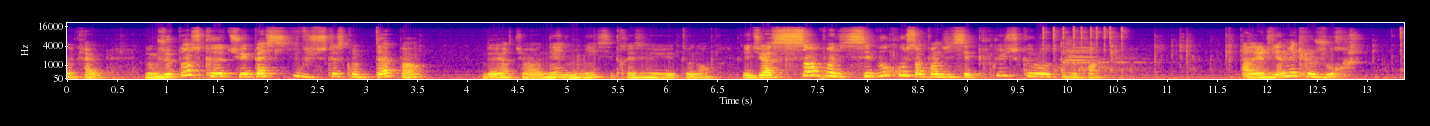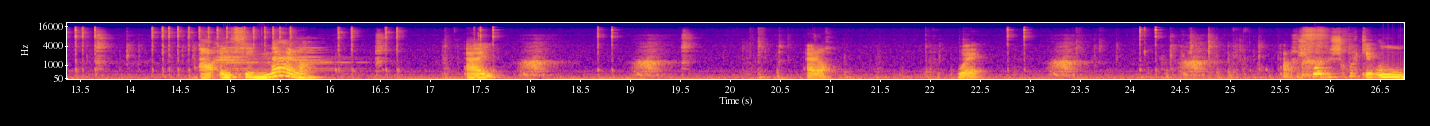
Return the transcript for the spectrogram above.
Incroyable. Donc je pense que tu es passif jusqu'à ce qu'on te tape. Hein. D'ailleurs, tu as un nez animé, c'est très étonnant. Et tu as 100 points de vie. C'est beaucoup 100 points de vie. C'est plus que l'autre, je crois. Alors, elle vient de mettre le jour. Alors, elle fait mal. Hein. Aïe. Alors. Ouais. Alors, je crois, je crois que... Ouh.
